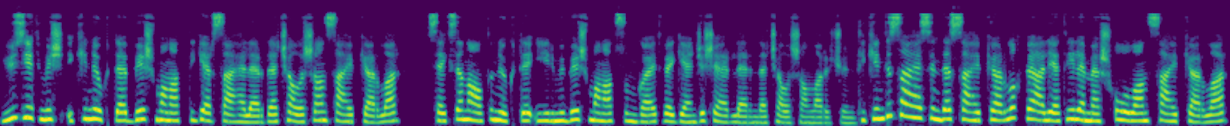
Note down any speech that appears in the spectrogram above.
172.5 manat, digər sahələrdə çalışan sahibkarlar 86.25 manat Sumqayıt və Gəncə şəhərlərində çalışanlar üçün. Tikinti sahəsində sahibkarlıq fəaliyyəti ilə məşğul olan sahibkarlar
